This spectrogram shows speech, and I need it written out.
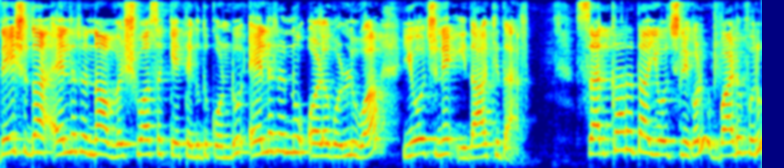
ದೇಶದ ಎಲ್ಲರನ್ನ ವಿಶ್ವಾಸಕ್ಕೆ ತೆಗೆದುಕೊಂಡು ಎಲ್ಲರನ್ನೂ ಒಳಗೊಳ್ಳುವ ಯೋಜನೆ ಇದಾಗಿದೆ. ಸರ್ಕಾರದ ಯೋಜನೆಗಳು ಬಡವರು,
